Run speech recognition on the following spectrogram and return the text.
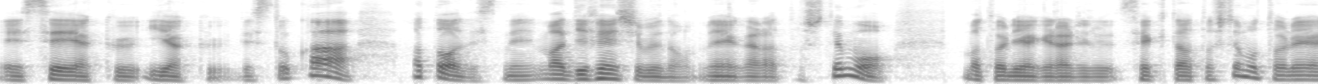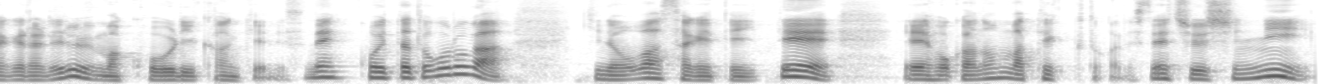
え製薬、医薬ですとか、あとはですね、まあ、ディフェンシブの銘柄としても、まあ、取り上げられる、セクターとしても取り上げられる、まあ、小売関係ですね。こういったところが昨日は下げていて、えー、他の、まあ、テックとかですね、中心に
